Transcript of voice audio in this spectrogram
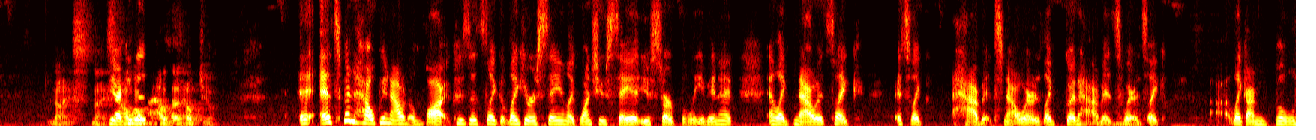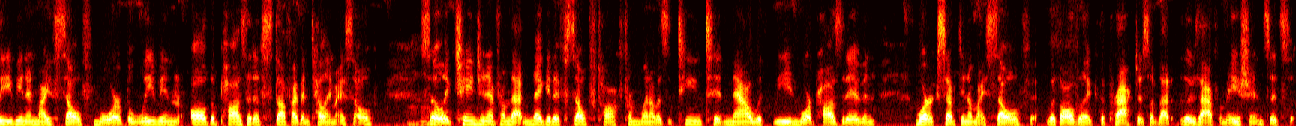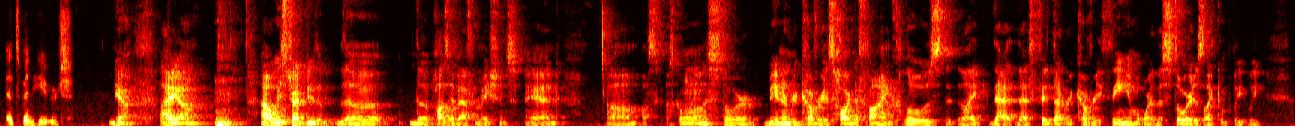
Nice. Nice. Yeah. How long, how's that helped you? It, it's been helping out a lot because it's like, like you were saying, like once you say it, you start believing it. And like now it's like, it's like habits now where like good habits where it's like, like I'm believing in myself more, believing all the positive stuff I've been telling myself. Mm-hmm. So like changing it from that negative self-talk from when I was a teen to now with being more positive and more accepting of myself with all the, like the practice of that those affirmations. It's it's been huge. Yeah. I um I always try to do the the the positive affirmations and um, I was, I was, going on the store. Being in recovery, it's hard to find clothes that, like that that fit that recovery theme, or the store is like completely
